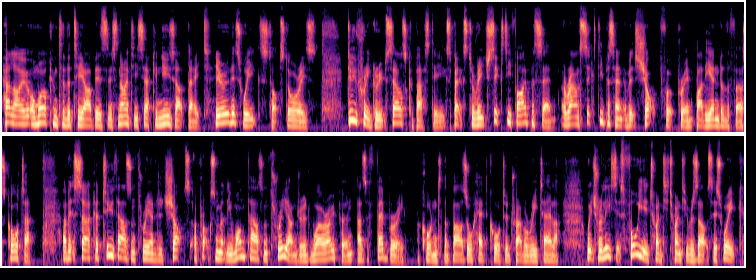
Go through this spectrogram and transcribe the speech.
Hello and welcome to the TR Business 90 second news update. Here are this week's top stories. Dufry Group sales capacity expects to reach 65%, around 60% of its shop footprint by the end of the first quarter. Of its circa 2,300 shops, approximately 1,300 were open as of February, according to the Basel headquartered travel retailer, which released its full year 2020 results this week.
